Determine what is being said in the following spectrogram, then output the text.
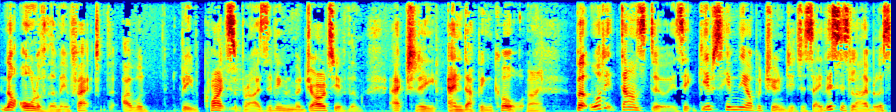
Not all of them. In fact, I would be quite surprised if even the majority of them actually end up in court. Right. But what it does do is it gives him the opportunity to say, This is libelous,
